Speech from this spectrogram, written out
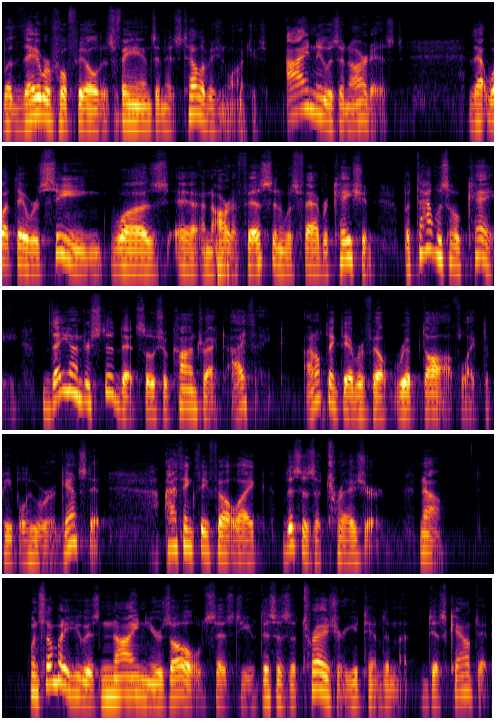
but they were fulfilled as fans and as television watchers. I knew as an artist that what they were seeing was uh, an artifice and was fabrication, but that was okay. They understood that social contract, I think. I don't think they ever felt ripped off like the people who were against it. I think they felt like this is a treasure. Now, when somebody who is nine years old says to you, This is a treasure, you tend to discount it.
